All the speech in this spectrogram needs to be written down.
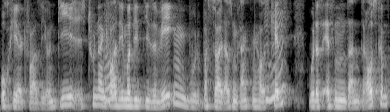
auch hier quasi. Und die tun dann Ja. quasi immer die, diese Wegen, wo, was du halt aus dem Krankenhaus Mhm. kennst, wo das Essen dann rauskommt,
